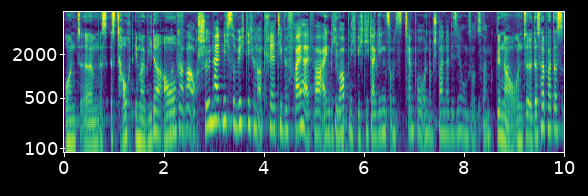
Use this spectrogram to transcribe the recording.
Und ähm, es, es taucht immer wieder auf. Und da war auch Schönheit nicht so wichtig und auch kreative Freiheit war eigentlich überhaupt nicht wichtig. Da ging es ums Tempo und um Standardisierung sozusagen. Genau, und äh, deshalb hat das,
